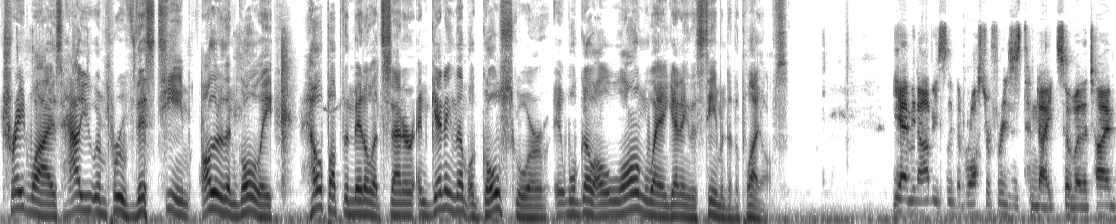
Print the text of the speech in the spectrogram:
trade wise how you improve this team other than goalie, help up the middle at center and getting them a goal scorer, it will go a long way in getting this team into the playoffs. Yeah, I mean obviously the roster freezes tonight, so by the time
